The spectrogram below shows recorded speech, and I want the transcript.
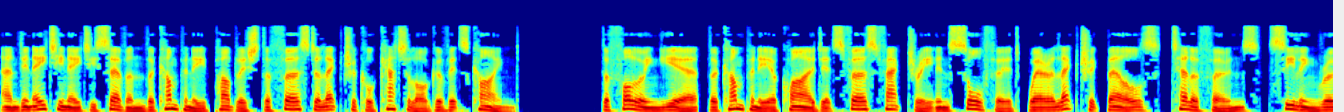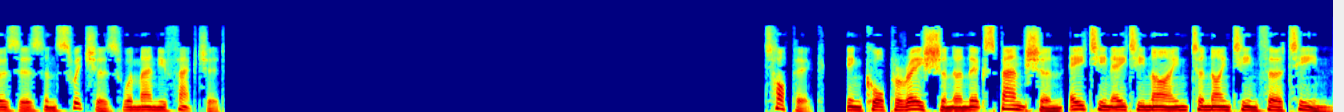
and in 1887 the company published the first electrical catalogue of its kind. The following year, the company acquired its first factory in Salford, where electric bells, telephones, ceiling roses and switches were manufactured. Incorporation and expansion 1889 to 1913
